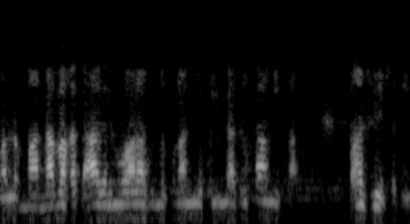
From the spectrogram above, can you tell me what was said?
ولما نبغت هذه الموالاه النصرانيه في المئه الخامسه پانچویں صدی۔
